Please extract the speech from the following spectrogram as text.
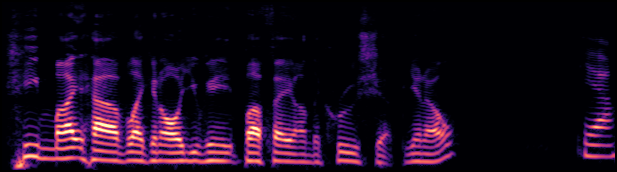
he might have like an all-you-can-eat buffet on the cruise ship, you know. Yeah.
